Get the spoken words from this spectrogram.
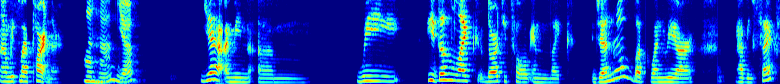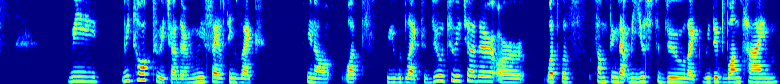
uh, with my partner mm-hmm. yeah yeah i mean um we he doesn't like dirty talk in like general but when we are having sex we we talk to each other and we say things like you know what we would like to do to each other or what was something that we used to do like we did one time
